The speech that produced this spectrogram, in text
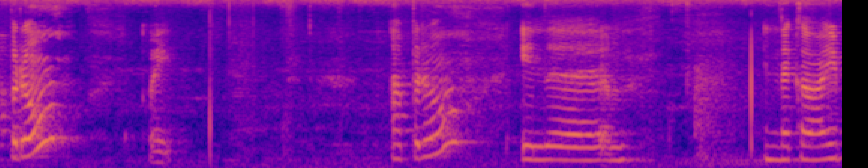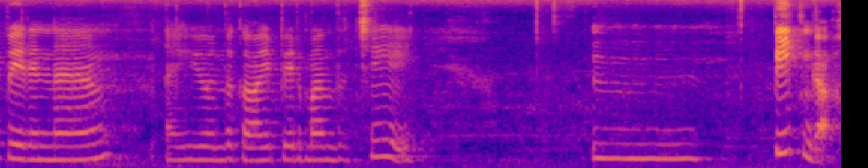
அப்புறம் வை அப்புறம் இந்த இந்த காய் பேர் என்ன? ஐயோ இந்த காய் பேர் மறந்துச்சு பீக்கங்காய்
